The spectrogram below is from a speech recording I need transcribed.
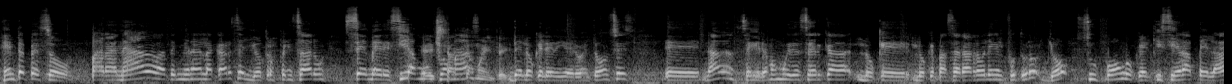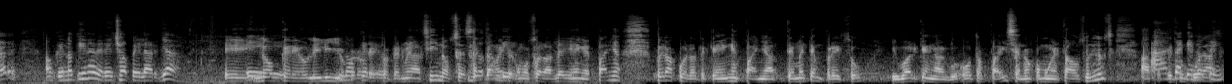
gente pensó, para nada va a terminar en la cárcel y otros pensaron, se merecía mucho más de lo que le dieron. Entonces, eh, nada, seguiremos muy de cerca lo que, lo que pasará, Raúl, en el futuro. Yo supongo que él quisiera apelar, aunque no tiene derecho a apelar ya. Eh, no creo, Lili, yo creo, que esto termina así, no sé exactamente cómo son las leyes en España, pero acuérdate que en España te meten preso, igual que en otros países, no como en Estados Unidos, hasta, que, tú puedas...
